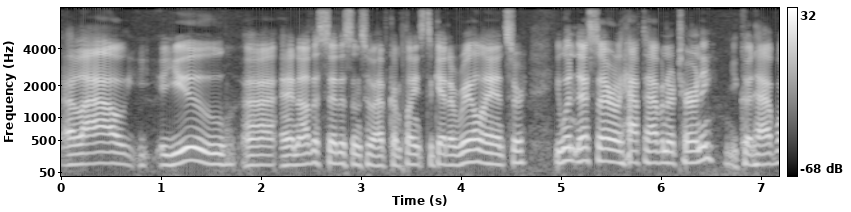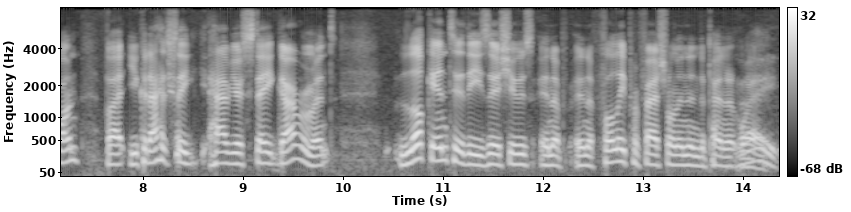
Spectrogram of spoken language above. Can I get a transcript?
allow you uh, and other citizens who have complaints to get a real answer. You wouldn't necessarily have to have an attorney. You could have one, but you could actually have your state government look into these issues in a in a fully professional and independent way,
